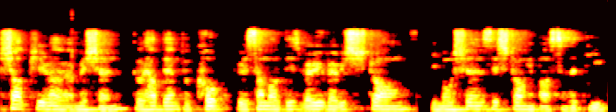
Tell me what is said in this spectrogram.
short period of admission to help them to cope with some of these very, very strong emotions, this strong impulsivity.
